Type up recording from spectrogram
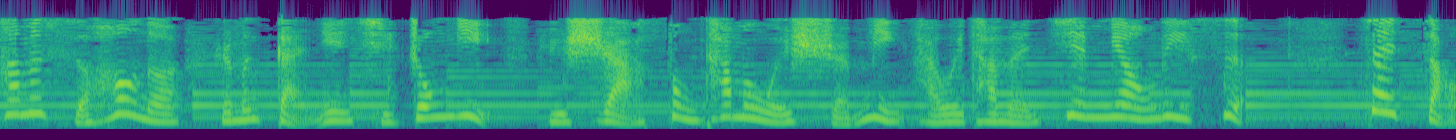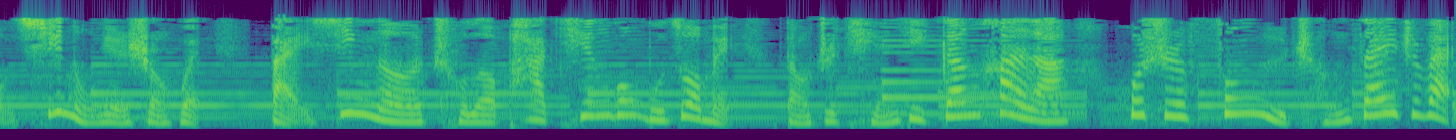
他们死后呢，人们感念其忠义，于是啊，奉他们为神明，还为他们建庙立寺。在早期农业社会，百姓呢，除了怕天公不作美，导致田地干旱啊，或是风雨成灾之外，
